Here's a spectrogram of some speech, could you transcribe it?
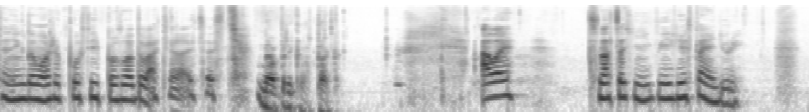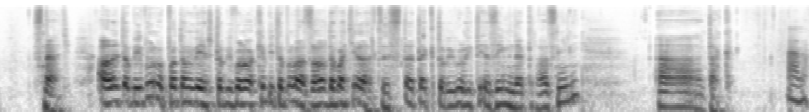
Ťa niekto môže pustiť po zledovateľej ceste. Napríklad tak. Ale snad sa ti nikdy nič nestane, Ďuri. Snáď. Ale to by bolo potom, vieš, to by bolo, keby to bola zladovateľná cesta, tak to by boli tie zimné prázdniny. A tak. Áno.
